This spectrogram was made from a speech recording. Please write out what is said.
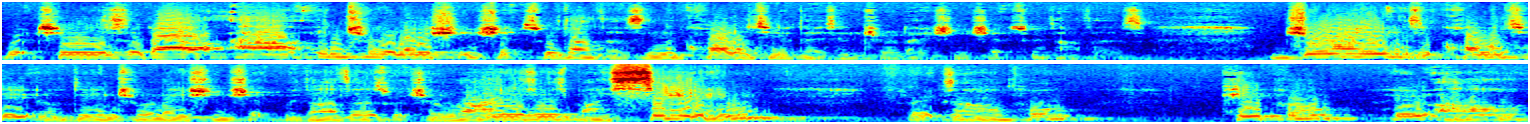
which is about our interrelationships with others and the quality of those interrelationships with others. Joy is a quality of the interrelationship with others which arises by seeing, for example, people who are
